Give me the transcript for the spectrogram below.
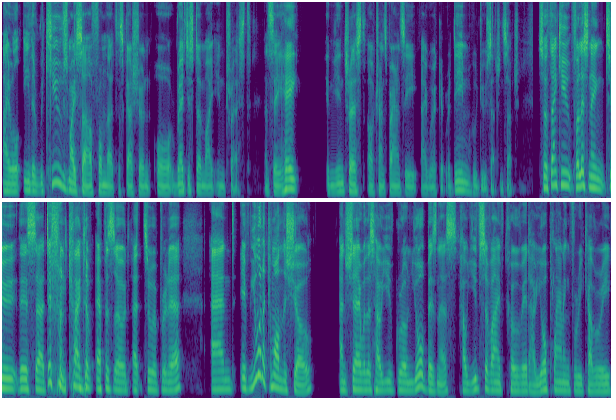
I will either recuse myself from that discussion or register my interest and say, hey, in the interest of transparency, I work at Redeam, who do such and such. So thank you for listening to this uh, different kind of episode at Tourpreneur. And if you want to come on the show and share with us how you've grown your business, how you've survived COVID, how you're planning for recovery,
